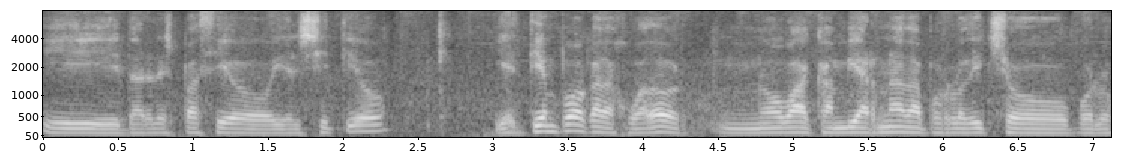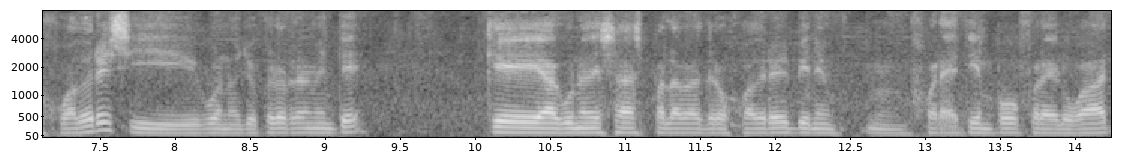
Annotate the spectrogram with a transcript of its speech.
y dar el espacio y el sitio y el tiempo a cada jugador. No va a cambiar nada por lo dicho por los jugadores y bueno, yo creo realmente que algunas de esas palabras de los jugadores vienen mm, fuera de tiempo, fuera de lugar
